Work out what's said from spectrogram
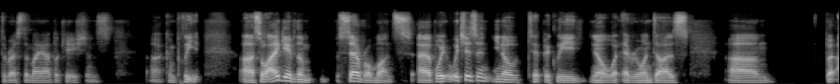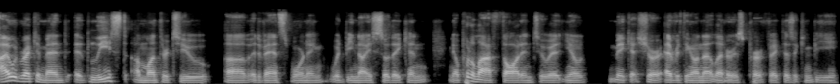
the rest of my applications uh, complete." Uh, so I gave them several months, uh, which isn't you know typically you know what everyone does. Um, but I would recommend at least a month or two of advanced warning would be nice so they can, you know, put a lot of thought into it, you know, make it sure everything on that letter is perfect as it can be.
